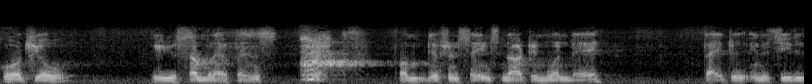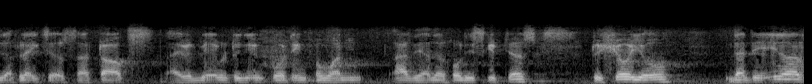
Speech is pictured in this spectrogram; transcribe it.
quote you, give you some reference from different saints, not in one day, try to, in a series of lectures or talks, I will be able to give quoting from one or the other holy scriptures to show you that the inner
